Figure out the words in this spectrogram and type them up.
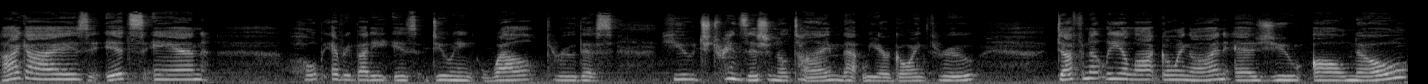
Hi guys, it's Anne. Hope everybody is doing well through this huge transitional time that we are going through. Definitely a lot going on, as you all know.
